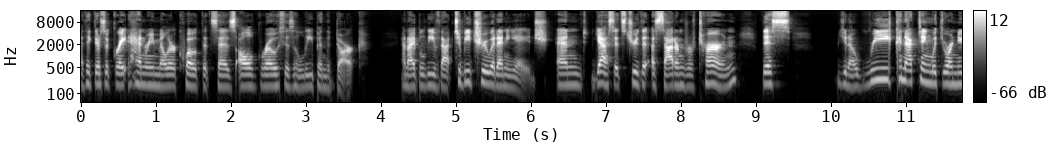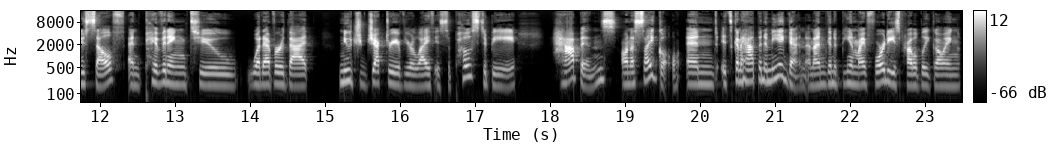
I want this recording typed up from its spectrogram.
I think there's a great Henry Miller quote that says, All growth is a leap in the dark. And I believe that to be true at any age. And yes, it's true that a Saturn return, this, you know, reconnecting with your new self and pivoting to whatever that new trajectory of your life is supposed to be happens on a cycle. And it's going to happen to me again. And I'm going to be in my 40s probably going,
